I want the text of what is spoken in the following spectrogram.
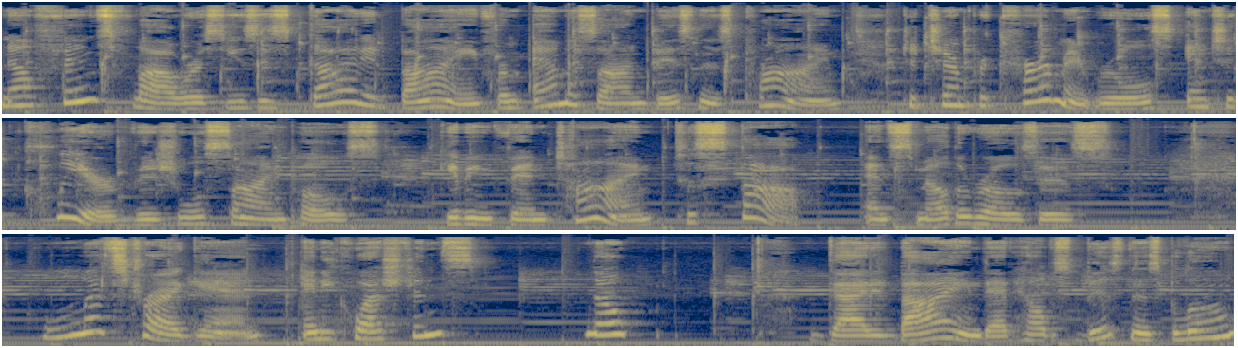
Now, Finn's Flowers uses guided buying from Amazon Business Prime to turn procurement rules into clear visual signposts, giving Finn time to stop and smell the roses. Let's try again. Any questions? Nope. Guided buying that helps business bloom?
